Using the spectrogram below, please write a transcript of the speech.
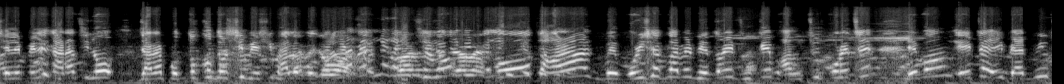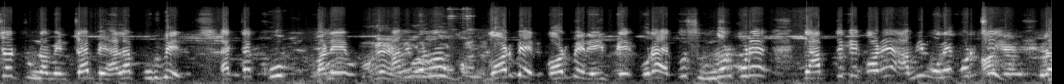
ছেলে পেলে কারা ছিল যারা প্রত্যক্ষদর্শী বেশি ভালো ছিল ও তারা বরিশাল ক্লাবের ভেতরে ঢুকে ভাঙচুর করেছে এবং এটা এই ব্যাডমিন্টন টুর্নামেন্টটা বেহালা পূর্বের একটা খুব মানে আমি বলব গর্বের গর্বের এই ওরা এত সুন্দর করে ক্লাব থেকে করে আমি মনে করছি যে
